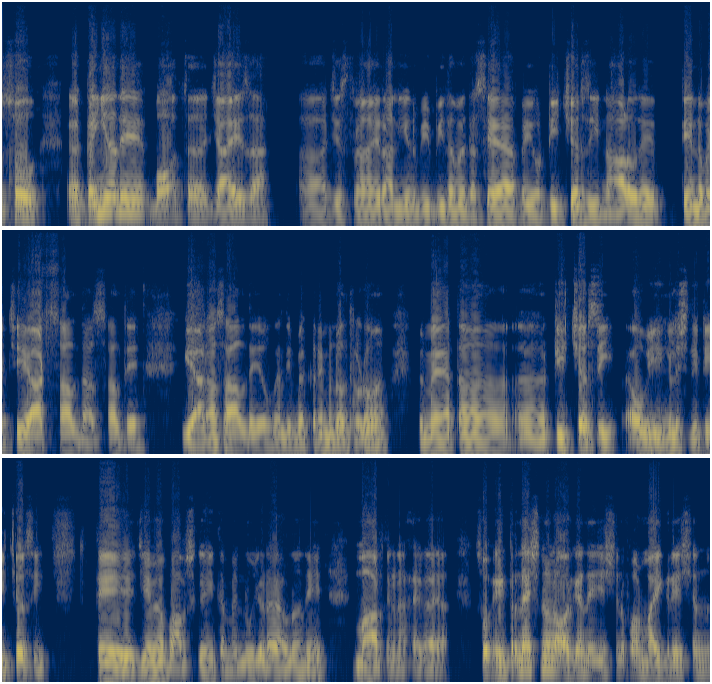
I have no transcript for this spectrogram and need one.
ਸੋ ਕਈਆਂ ਦੇ ਬਹੁਤ ਜਾਇਜ਼ ਆ। ਜਿਸ ਤਰ੍ਹਾਂ ਇਰਾਨੀਅਨ ਬੀਬੀ ਦਾ ਮੈਂ ਦੱਸਿਆ ਆ ਵੀ ਉਹ ਟੀਚਰ ਸੀ ਨਾਲ ਉਹਦੇ ਤਿੰਨ ਬੱਚੇ 8 ਸਾਲ 10 ਸਾਲ ਤੇ 11 ਸਾਲ ਦੇ, ਉਹ ਕਹਿੰਦੀ ਮੈਂ ਕ੍ਰਿਮੀਨਲ ਥੋੜੋ ਆ ਵੀ ਮੈਂ ਤਾਂ ਟੀਚਰ ਸੀ, ਉਹ ਵੀ ਇੰਗਲਿਸ਼ ਦੀ ਟੀਚਰ ਸੀ, ਤੇ ਜੇ ਮੈਂ ਵਾਪਸ ਗਈ ਤਾਂ ਮੈਨੂੰ ਜਿਹੜਾ ਉਹਨਾਂ ਨੇ ਮਾਰ ਦੇਣਾ ਹੈਗਾ ਆ। So International Organization for Migration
